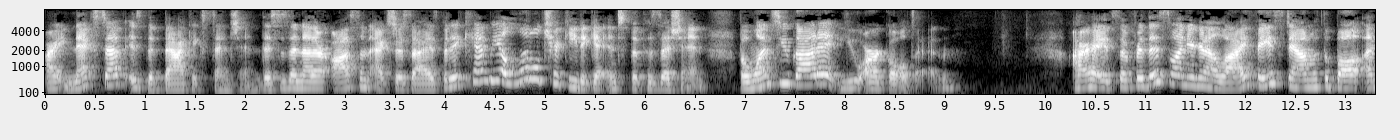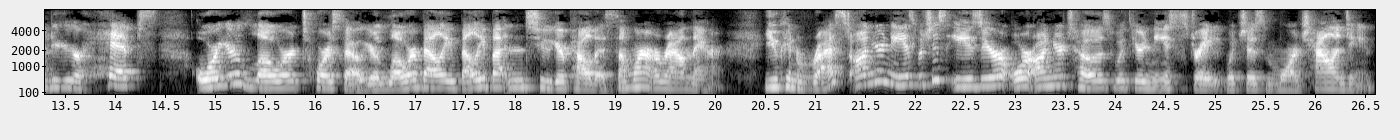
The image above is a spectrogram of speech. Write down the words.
All right, next up is the back extension. This is another awesome exercise, but it can be a little tricky to get into the position. But once you got it, you are golden. All right, so for this one, you're gonna lie face down with the ball under your hips or your lower torso, your lower belly, belly button to your pelvis, somewhere around there. You can rest on your knees, which is easier, or on your toes with your knees straight, which is more challenging.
